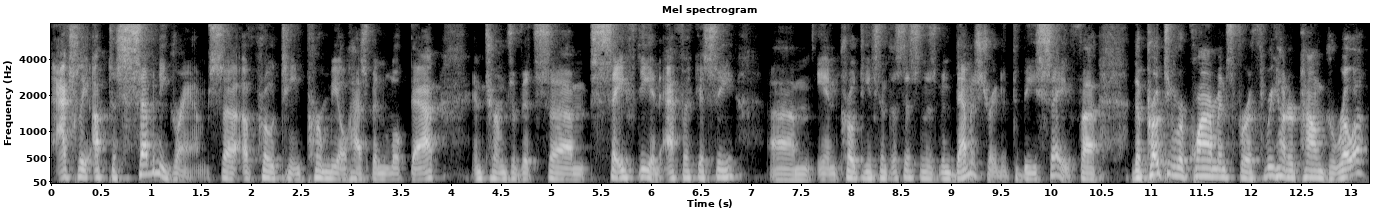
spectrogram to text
actually, up to 70 grams uh, of protein per meal has been looked at in terms of its um, safety and efficacy. Um, in protein synthesis and has been demonstrated to be safe. Uh, the protein requirements for a 300 pound gorilla,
